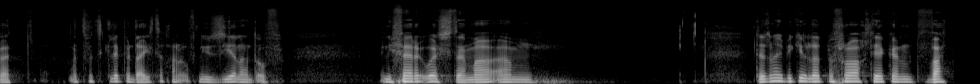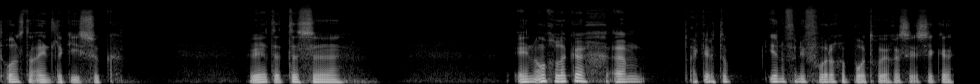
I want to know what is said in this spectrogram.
wat wat wat skielik met huis te gaan of Nieu-Seeland of in die verre ooste maar ehm um, dit is my bietjie laat bevraagteken wat ons nou eintlik hier soek. Weet dit is 'n uh, eh, en ongelukkig ehm um, ek het op een van die vorige potgooi gesê seker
